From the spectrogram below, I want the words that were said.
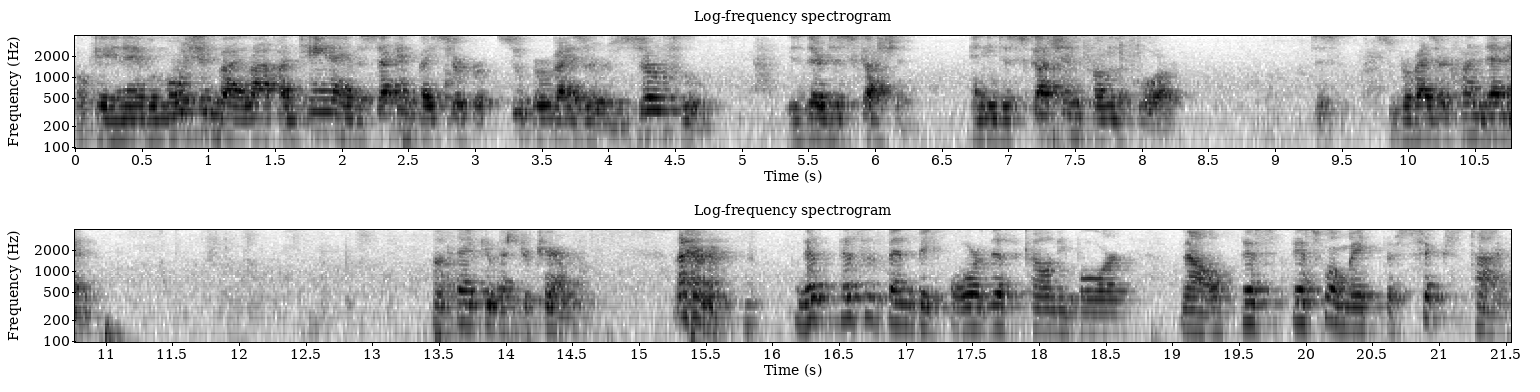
Okay, and I have a motion by LaFontaine, I have a second by Super- Supervisor Zurfluh. Is there discussion? Any discussion from the floor? Dis- Supervisor Clendenning? Thank you, Mr. Chairman. This, this has been before this county board. Now, this, this will make the sixth time.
